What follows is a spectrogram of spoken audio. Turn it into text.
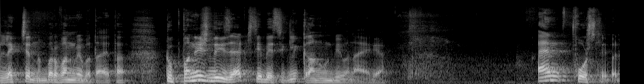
लेक्चर नंबर वन में बताया था। टू पनिश दीज एक्ट ये बेसिकली कानून भी बनाया गया। एंड फोर्स लेबर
